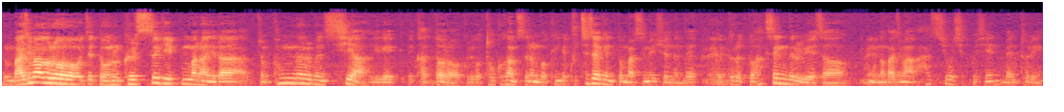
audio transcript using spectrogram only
그럼 마지막으로 어쨌든 오늘 글쓰기뿐만 아니라 좀 폭넓은 시야 이게 갖도록 그리고 독후감 쓰는 뭐 굉장히 구체적인 또 말씀해 주셨는데 네. 끝으로 또 학생들을 위해서 네. 뭔가 마지막 하시고 싶으신 멘토링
